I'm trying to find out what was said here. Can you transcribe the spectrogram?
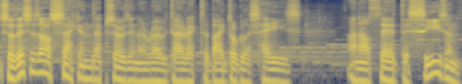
So, this is our second episode in a row directed by Douglas Heyes, and our third this season,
